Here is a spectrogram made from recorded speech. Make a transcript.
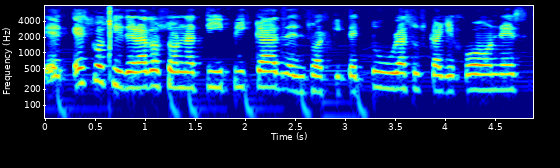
es, es considerado zona típica en su arquitectura, sus callejones,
